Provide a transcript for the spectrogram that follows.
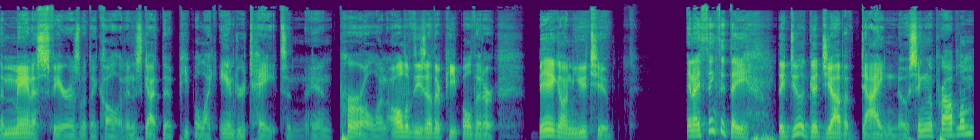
The manosphere is what they call it. And it's got the people like Andrew Tate and, and Pearl and all of these other people that are big on YouTube. And I think that they they do a good job of diagnosing the problem,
